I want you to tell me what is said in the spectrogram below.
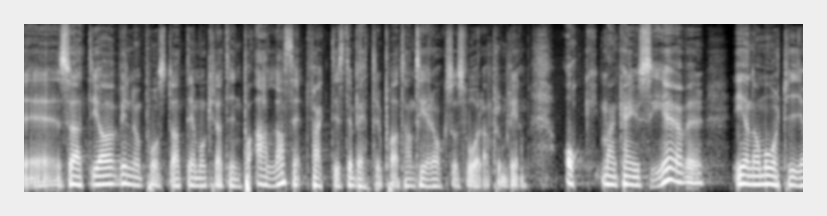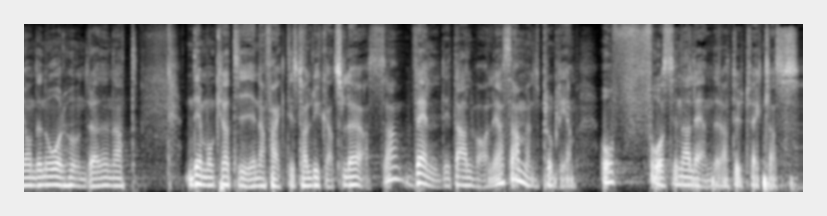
Eh, så att jag vill nog påstå att demokratin på alla sätt faktiskt är bättre på att hantera också svåra problem. Och man kan ju se över genom årtionden och århundraden att demokratierna faktiskt har lyckats lösa väldigt allvarliga samhällsproblem och få sina länder att utvecklas.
